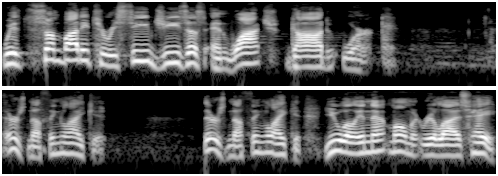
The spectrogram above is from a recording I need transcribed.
with somebody to receive Jesus and watch God work. There's nothing like it. There's nothing like it. You will, in that moment, realize hey,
